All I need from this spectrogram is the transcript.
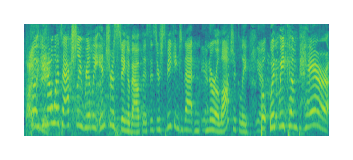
But you know what's actually really interesting about this is you're speaking to that n- neurologically. Yeah. But when we compare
